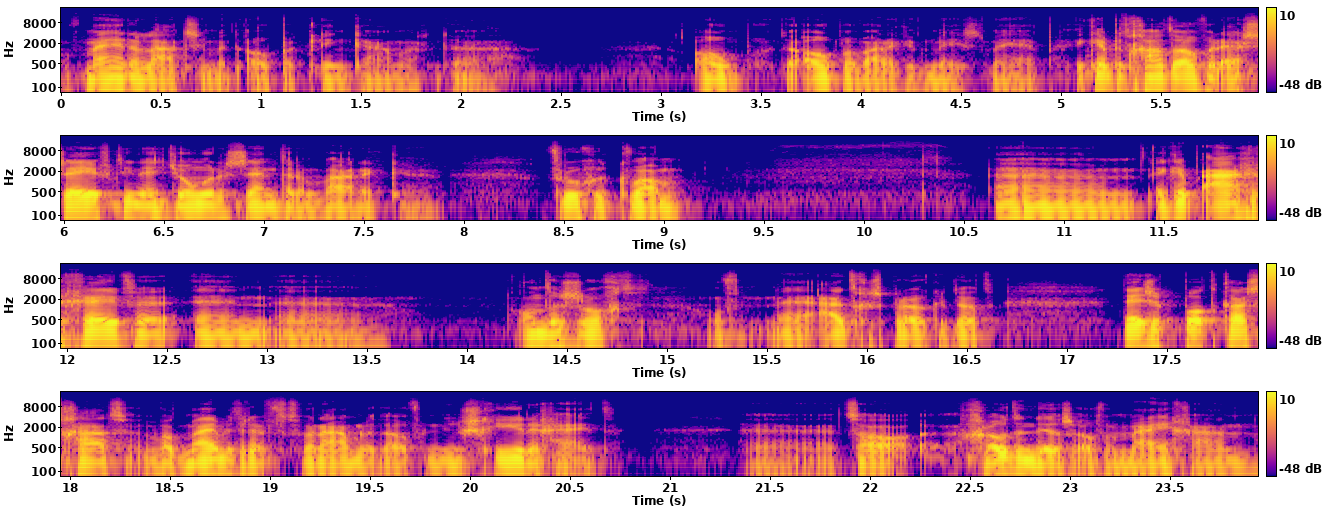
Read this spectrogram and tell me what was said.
of mijn relatie met opa Klinkkamer, de de open waar ik het meest mee heb. Ik heb het gehad over R17, het jongerencentrum waar ik uh, vroeger kwam. Uh, ik heb aangegeven en onderzocht, of nou uitgesproken, dat deze podcast gaat, wat mij betreft, voornamelijk over nieuwsgierigheid. Uh, het zal grotendeels over mij gaan,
